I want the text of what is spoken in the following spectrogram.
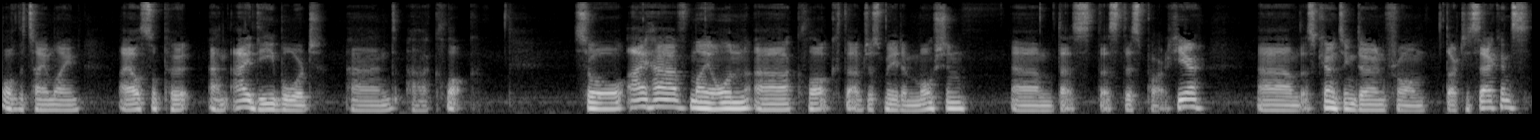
of the timeline, I also put an ID board and a clock. So I have my own uh, clock that I've just made in motion. Um, that's that's this part here. Um, that's counting down from 30 seconds,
